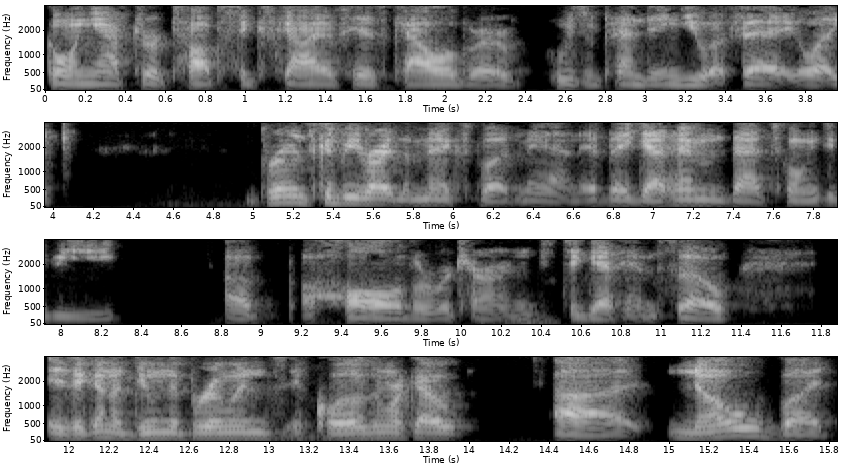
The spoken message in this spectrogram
going after a top six guy of his caliber who's impending UFA. Like Bruins could be right in the mix, but man, if they get him, that's going to be a, a haul of a return to get him. So, is it going to doom the Bruins if Coyle doesn't work out? Uh, no, but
